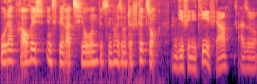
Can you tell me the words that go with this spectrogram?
oder brauche ich Inspiration bzw. Unterstützung? Definitiv, ja. Also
